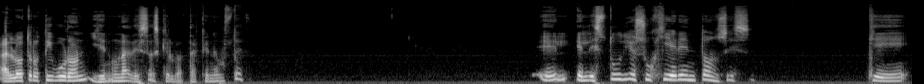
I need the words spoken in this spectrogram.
al otro tiburón y en una de esas que lo ataquen a usted. El, el estudio sugiere entonces que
